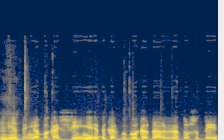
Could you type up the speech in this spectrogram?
И Мгм. это не обогащение, это как бы благодарность за то, что ты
